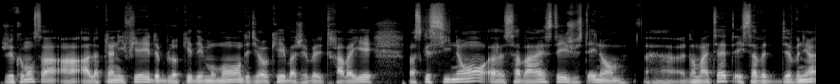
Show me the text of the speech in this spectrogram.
je commence à, à, à la planifier, de bloquer des moments, de dire, OK, bah, je vais travailler parce que sinon euh, ça va rester juste énorme euh, dans ma tête et ça va devenir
